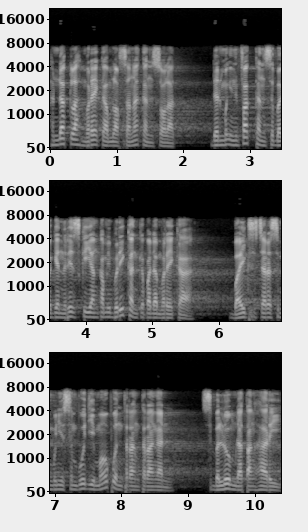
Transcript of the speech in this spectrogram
hendaklah mereka melaksanakan solat dan menginfakkan sebagian rizki yang kami berikan kepada mereka, baik secara sembunyi-sembunyi maupun terang-terangan, sebelum datang hari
